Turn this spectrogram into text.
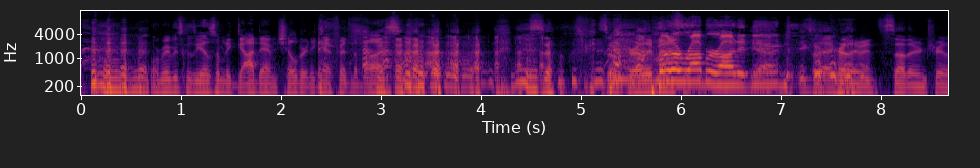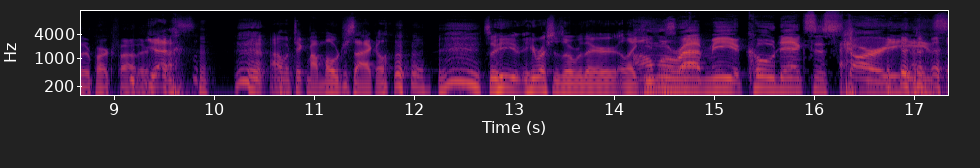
or maybe it's because he has so many goddamn children he can't fit in the bus. so, so Gurleyman, Put a rubber on it, dude. so Gurleyman, Southern Trailer Park father. yes. I'm gonna take my motorcycle. so he he rushes over there like I'm he's ride me a Codex Astartes.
